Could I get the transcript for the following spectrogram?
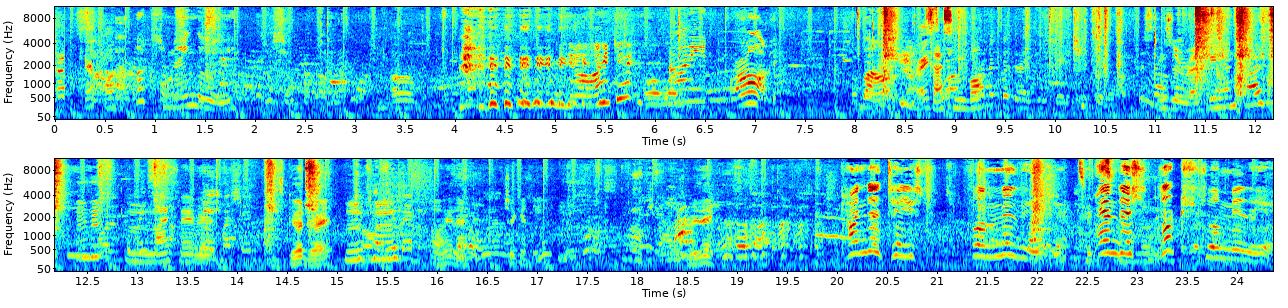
That looks mangoey. you don't like it? Oh. Well, Sesame ball. These are red bean inside. Mm-hmm. my favorite. It's good, right? Mm-hmm. Oh, hey there. Chicken. What do you think? kinda tastes familiar. And this looks familiar.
